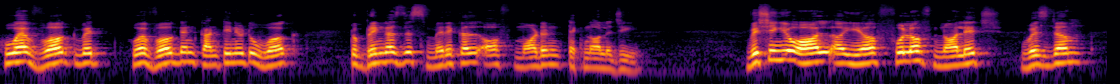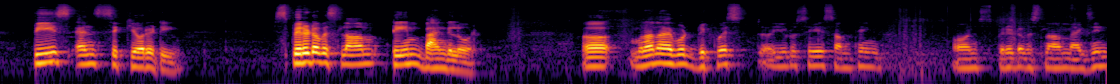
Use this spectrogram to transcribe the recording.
who have worked with ن technology wishing you all year full of knowledge wisdom peace and security spirit of Islam team Bangalore Maulana I would request you to say something on spirit of Islam magazine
